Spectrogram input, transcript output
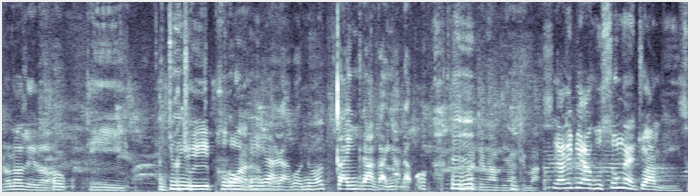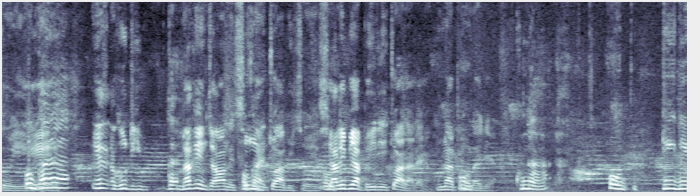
လောလောဆယ်တော့ဟုတ်ဒီအကျွေးအကျွေးဖုံးရတာပေးရတာပေါ့နော်တိုင်းကကရတာပေါ့ဒီမှာတင်ပါဗျာဒီမှာဆရာလေးဖျားအခုဆုံးငံကြွပြီဆိုရင်ဟုတ်ကဲ့အင်းအခုဒီကဲ့မက်ကင်ကျောင်းကနေဆုံးငံကြွပြီဆိုရင်ဆရာလေးဖျားဘေးတွေကြွတာလေခုနပြောလိုက်တယ်ခုနဟို ဒီဒီ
